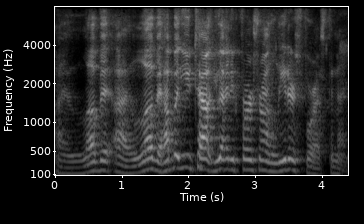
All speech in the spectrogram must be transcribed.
I love it. I love it. How about you, Tout? You got any first round leaders for us tonight?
